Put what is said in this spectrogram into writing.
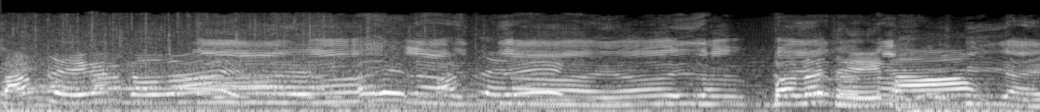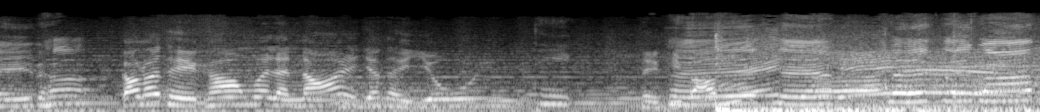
Bấm liền anh cường ơi. Trời ơi là Bấm liền. trời ơi Con nói thiệt không? như vậy đó? Con nói thiệt không hay là nói để cho thầy vui? Thiệt. Thì thì thiệt bấm kìa thiệt thì bấm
